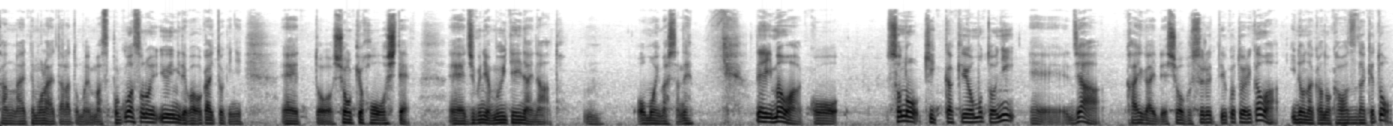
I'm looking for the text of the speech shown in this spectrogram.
考えてもらえたらと思います僕はそういう意味では若い時にえー、っと消去法をして、えー、自分には向いていないなと、うん、思いましたねで今はこうそのきっかけをもとに、えー、じゃあ海外で勝負するっていうことよりかは胃の中の蛙だけと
